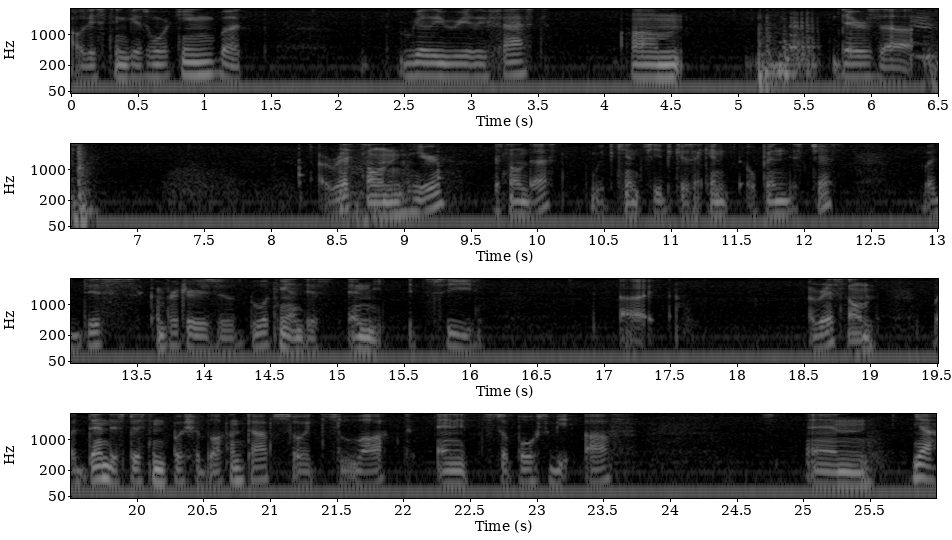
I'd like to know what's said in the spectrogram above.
how this thing is working but really really fast. Um, there's a a redstone here redstone dust we can't see because I can't open this chest. But this comparator is looking at this and it sees uh, a redstone. But then this piston push a block on top so it's locked and it's supposed to be off. And yeah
